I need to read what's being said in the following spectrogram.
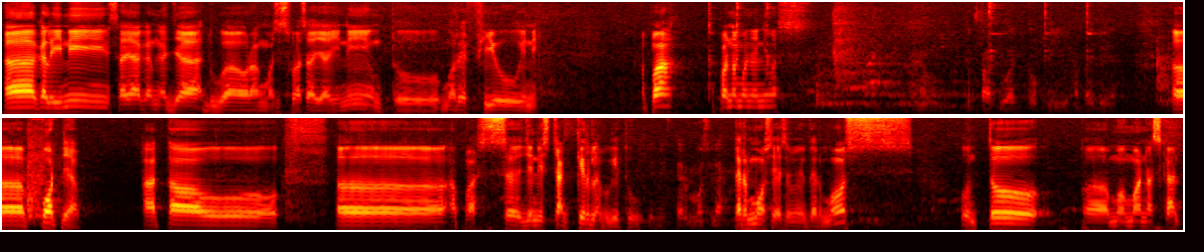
Uh, kali ini saya akan ngajak dua orang mahasiswa saya ini untuk mereview ini. Apa? Apa namanya ini, Mas? Tempat buat kopi apa itu ya? Uh, pot ya atau uh, apa sejenis cangkir lah begitu. Jenis termos lah. Termos ya sebenarnya termos untuk uh, memanaskan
